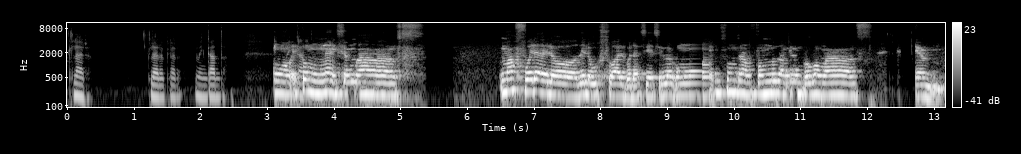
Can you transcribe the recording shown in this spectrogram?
Claro, claro, claro, me encanta. Como, es como una visión más más fuera de lo, de lo usual, por así decirlo, como es un trasfondo también un poco más em,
